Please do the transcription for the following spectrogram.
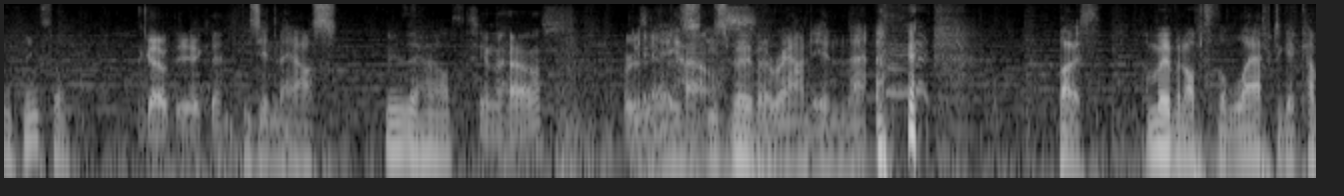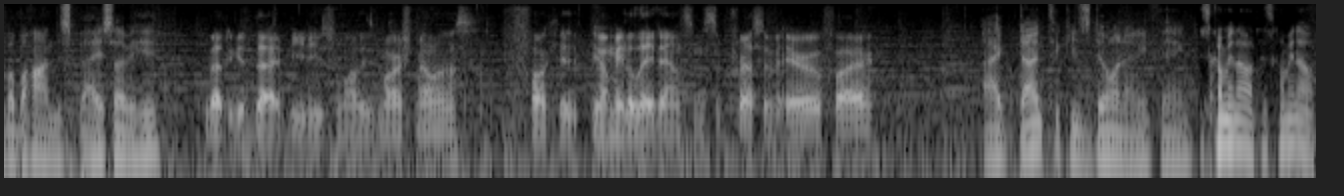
I think so. the guy with the AK, He's in the house. Here's the house. is he in the house? Or is he Yeah, in the he's, house? he's moving around in that. Both. I'm moving off to the left to get cover behind this base over here. About to get diabetes from all these marshmallows. Fuck it. You want me to lay down some suppressive arrow fire? I don't think he's doing anything. He's coming out. He's coming out.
